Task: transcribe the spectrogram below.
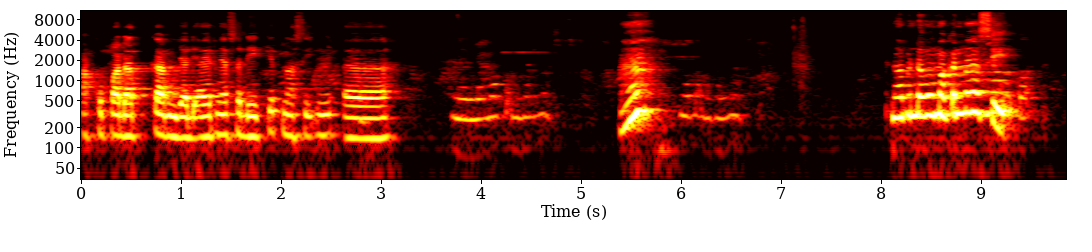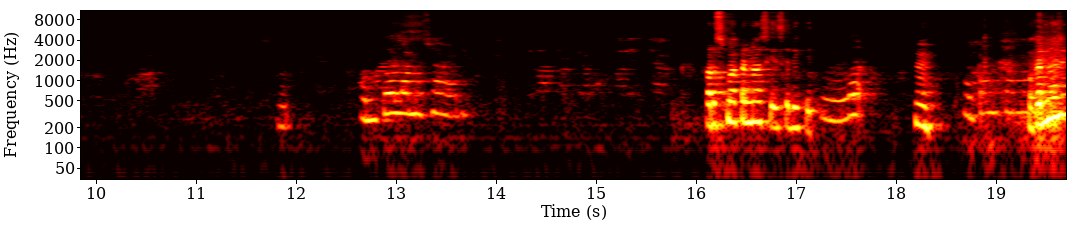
aku padatkan. Jadi airnya sedikit nasinya eh, Hah? Kenapa tidak mau makan nasi? Harus makan nasi sedikit. Enggak. Hmm. Makan nasi?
